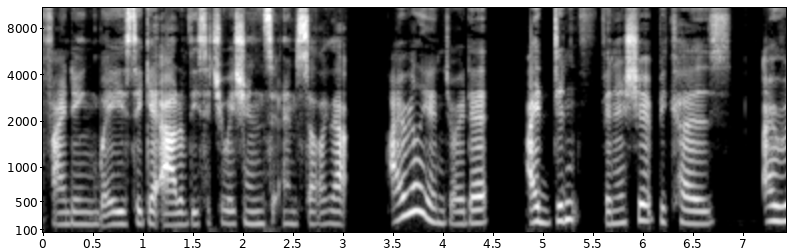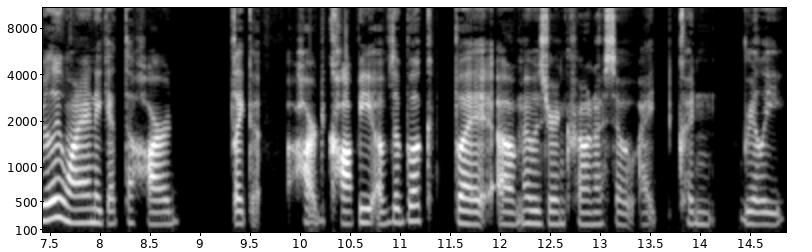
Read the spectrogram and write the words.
finding ways to get out of these situations and stuff like that. I really enjoyed it. I didn't finish it because I really wanted to get the hard like a hard copy of the book, but um, it was during Corona, so I couldn't really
